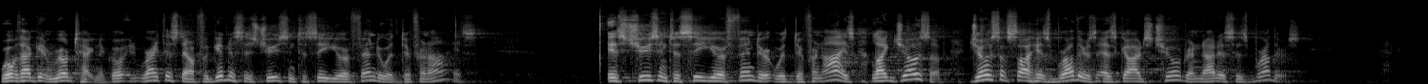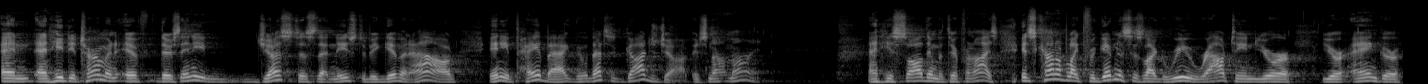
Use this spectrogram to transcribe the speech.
Well, without getting real technical, write this down. Forgiveness is choosing to see your offender with different eyes. It's choosing to see your offender with different eyes, like Joseph. Joseph saw his brothers as God's children, not as his brothers. And, and he determined if there's any justice that needs to be given out, any payback, that's God's job. It's not mine and he saw them with different eyes. It's kind of like forgiveness is like rerouting your, your anger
